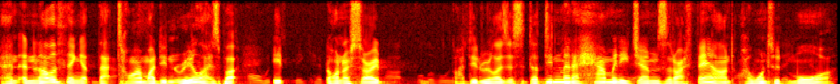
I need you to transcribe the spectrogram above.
and, and another thing at that time I didn't realize, but it, oh no, sorry, I did realize this. It didn't matter how many gems that I found, I wanted more.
